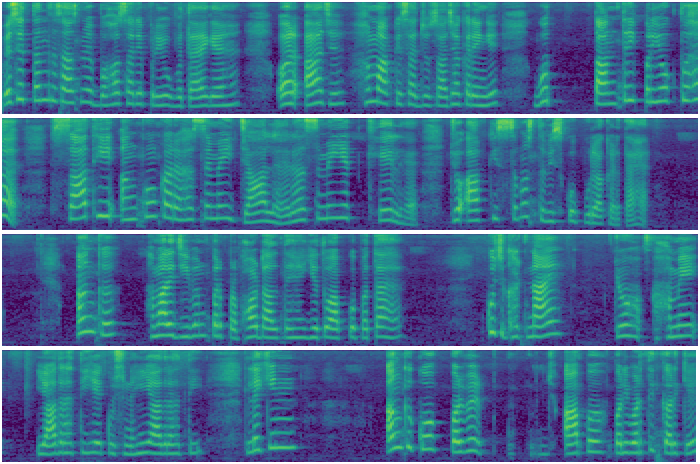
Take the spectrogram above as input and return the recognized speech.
वैसे तंत्र शास्त्र में बहुत सारे प्रयोग बताए गए हैं, और आज हम आपके साथ जो साझा करेंगे, वो तांत्रिक प्रयोग तो है, साथ ही अंकों का रहस्यमय जाल है, रहस्यमय एक खेल है, जो आपकी समस्त विष को पूरा करता है। अंक हमारे जीवन पर प्रभाव डालते हैं, ये तो आपको पता है। कुछ घटनाएँ जो हमें याद रहती है, कुछ नहीं याद रहती, लेकिन अंक को आप परिवर्तित करके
